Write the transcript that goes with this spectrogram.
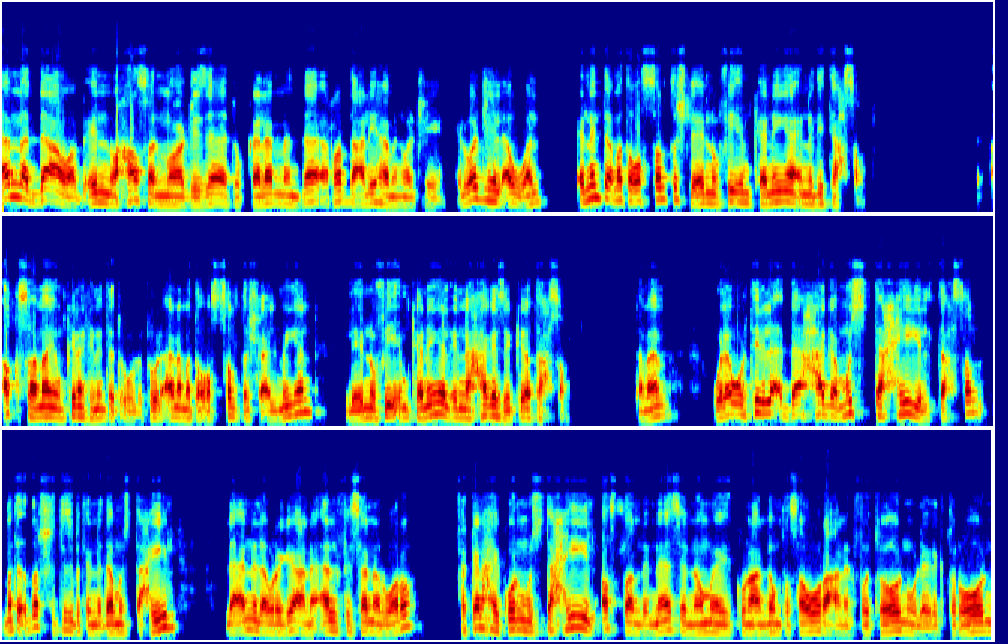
أما الدعوة بإنه حصل معجزات وكلام من ده الرد عليها من وجهين. الوجه الأول ان أنت ما توصلتش لأنه في إمكانية إن دي تحصل. أقصى ما يمكنك إن أنت تقوله تقول أنا ما توصلتش علميا لأنه في إمكانية لأن حاجة زي كده تحصل. تمام؟ ولو قلت لي لا ده حاجة مستحيل تحصل ما تقدرش تثبت إن ده مستحيل لأن لو رجعنا ألف سنة لورا فكان هيكون مستحيل أصلا للناس إن هم يكون عندهم تصور عن الفوتون والإلكترون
